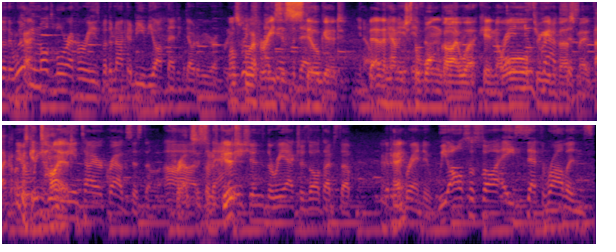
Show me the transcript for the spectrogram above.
So there will Okay. be multiple referees, but they're not going to be the authentic WWE referees. Multiple referees is day, still good. you know, Better than it- having just the one guy working all through universe system. mode. That guy get tired. The entire crowd system. Uh, Crowd so the good. animations, the reactions, all type of stuff. Gonna Okay. be brand new. We also saw a Seth Rollins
